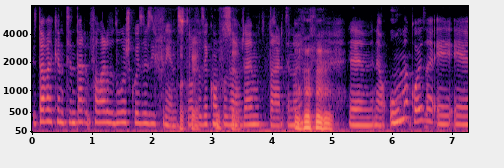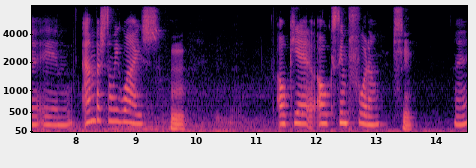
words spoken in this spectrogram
Estava a tentar falar de duas coisas diferentes, estou a fazer confusão, sim. já é muito tarde, não é? Eh, não, uma coisa é, é- é- Ambas são iguais Hum, ao que, é, ao que sempre foram, sim, é?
